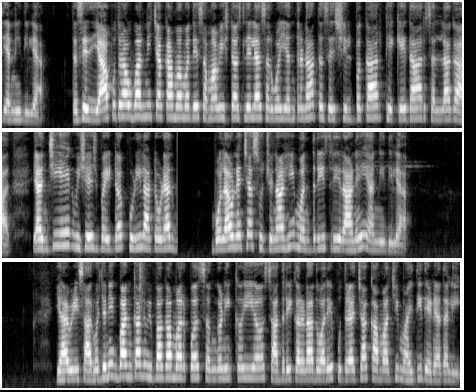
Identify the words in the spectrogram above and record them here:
त्यांनी दिल्या. तसेच या पुतळा उभारणीच्या कामामध्ये समाविष्ट असलेल्या सर्व यंत्रणा तसेच शिल्पकार ठेकेदार सल्लागार यांची एक विशेष बैठक पुढील आठवड्यात बोलावण्याच्या सूचनाही मंत्री श्री राणे यांनी दिल्या. यावेळी सार्वजनिक बांधकाम विभागामार्फत संगणकीय सादरीकरणाद्वारे पुतळ्याच्या कामाची माहिती देण्यात आली.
